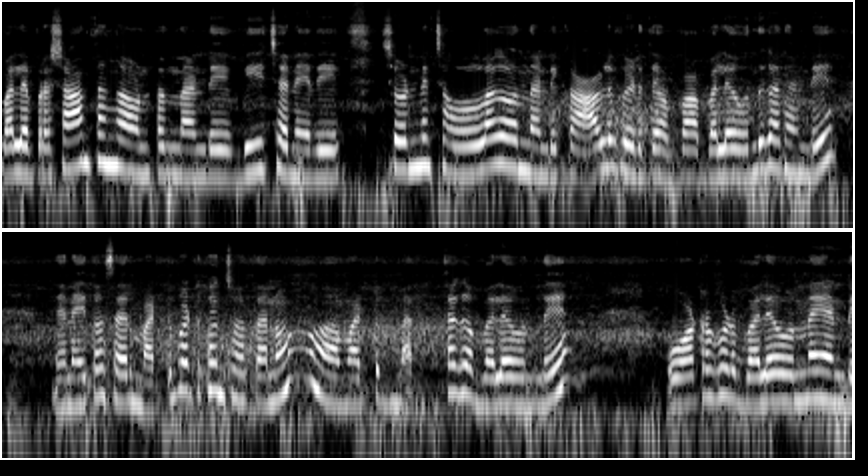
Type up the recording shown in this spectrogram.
భలే ప్రశాంతంగా ఉంటుందండి. బీచ్ అనేది చూడండి చల్లగా ఉందండి. కాళ్ళు పెడితే అబ్బా భలే ఉంది కదండి. నేనైతే ఒకసారి మట్టి పట్టుకొని చూస్తాను. ఆ మట్టి మెత్తగా భలే ఉంది. వాటర్ కూడా భలే ఉన్నాయండి.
